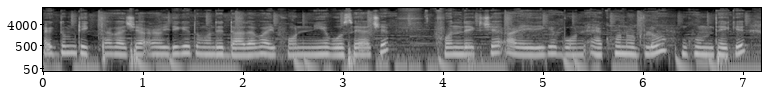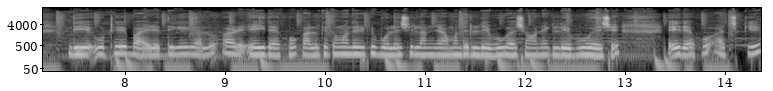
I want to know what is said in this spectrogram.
একদম ঠিকঠাক আছে। আর ওইদিকে তোমাদের দাদা ভাই ফোন নিয়ে বসে আছে। ফোন দেখছে, আর এইদিকে বোন এখন উঠল ঘুম থেকে। দিয়ে উঠে বাইরের দিকে গেল। আর এই দেখো, কালকে তোমাদেরকে বলেছিলাম যে আমাদের লেবু গাছে অনেক লেবু হয়েছে। এই দেখো, আজকে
